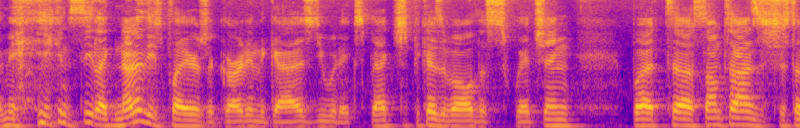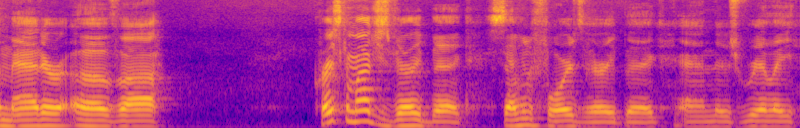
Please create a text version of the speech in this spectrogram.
I mean, you can see like none of these players are guarding the guys you would expect just because of all the switching, but uh, sometimes it's just a matter of uh, Christ Koumadje is very big. Seven four is very big, and there's really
